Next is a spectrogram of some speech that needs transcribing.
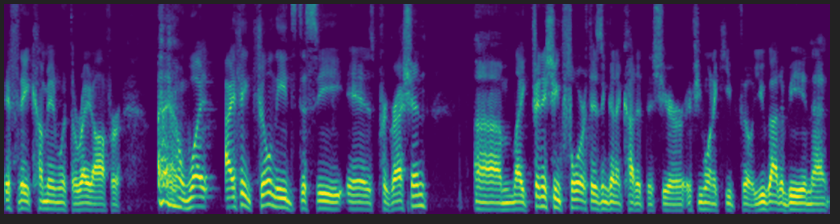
if they come in with the right offer. what I think Phil needs to see is progression. Um, like finishing fourth isn't going to cut it this year if you want to keep Phil. You got to be in that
